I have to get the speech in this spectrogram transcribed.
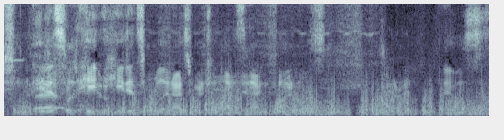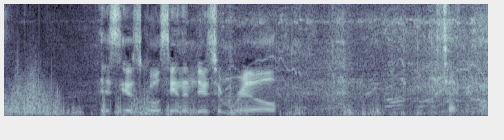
He did some he, he did some really nice winching last night in finals. It was it was cool seeing them do some real technical.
